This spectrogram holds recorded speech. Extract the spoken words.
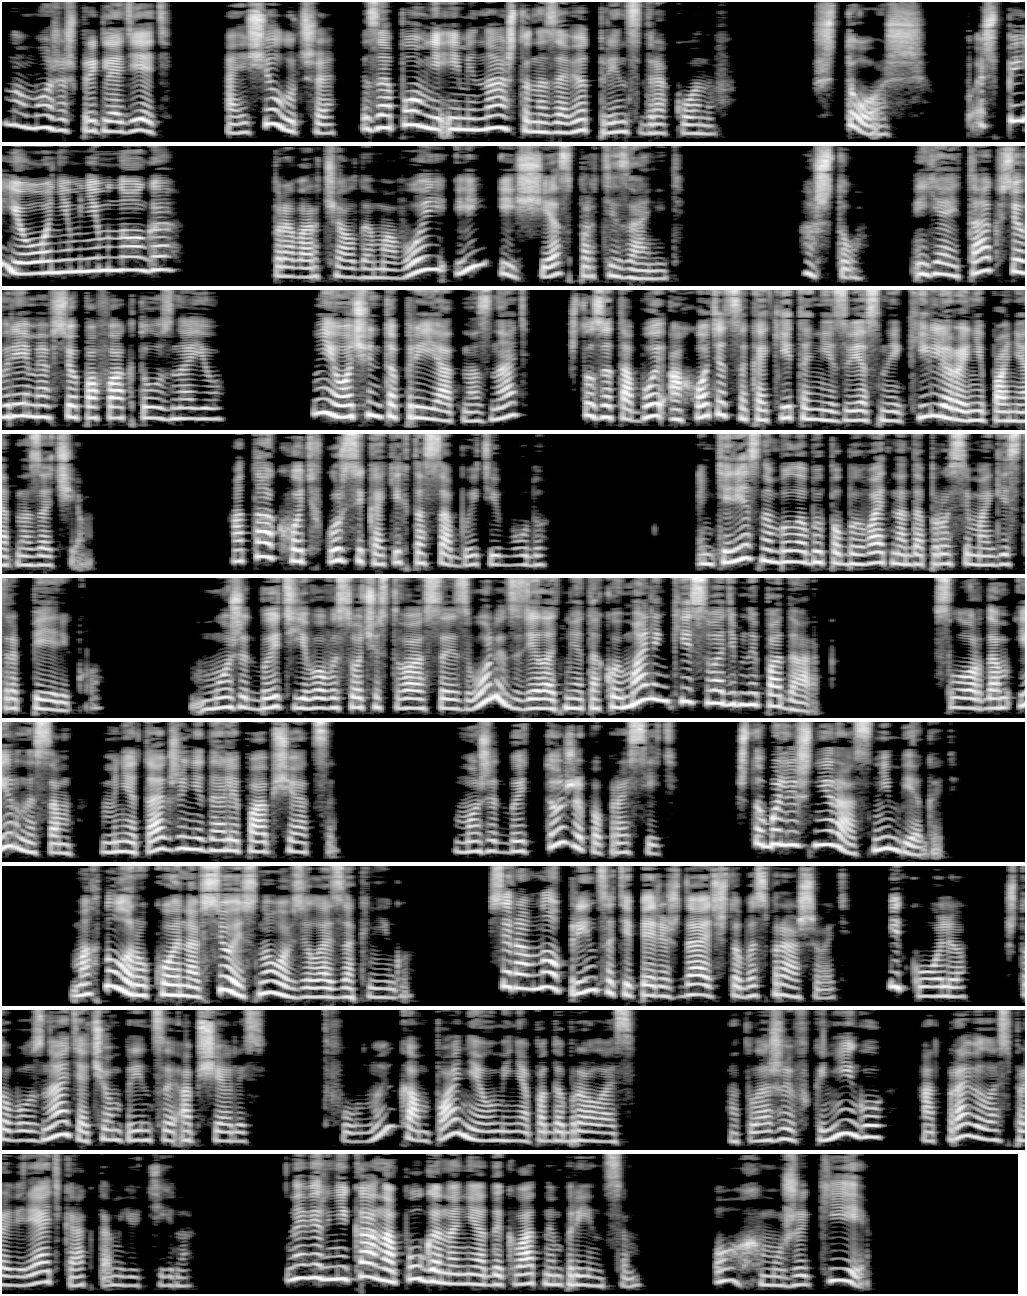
«Ну, можешь приглядеть. А еще лучше запомни имена, что назовет принц драконов». «Что ж, пошпионим немного», — проворчал домовой и исчез партизанить. «А что, я и так все время все по факту узнаю. Не очень-то приятно знать, что за тобой охотятся какие-то неизвестные киллеры непонятно зачем. А так хоть в курсе каких-то событий буду. Интересно было бы побывать на допросе магистра Перико. Может быть, его высочество соизволит сделать мне такой маленький свадебный подарок. С лордом Ирнесом мне также не дали пообщаться. Может быть, тоже попросить, чтобы лишний раз не бегать. Махнула рукой на все и снова взялась за книгу. Все равно принца теперь ждать, чтобы спрашивать. И Колю, чтобы узнать, о чем принцы общались. Тфу, ну и компания у меня подобралась. Отложив книгу, отправилась проверять, как там Ютина. Наверняка напугана неадекватным принцем. Ох, мужики!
